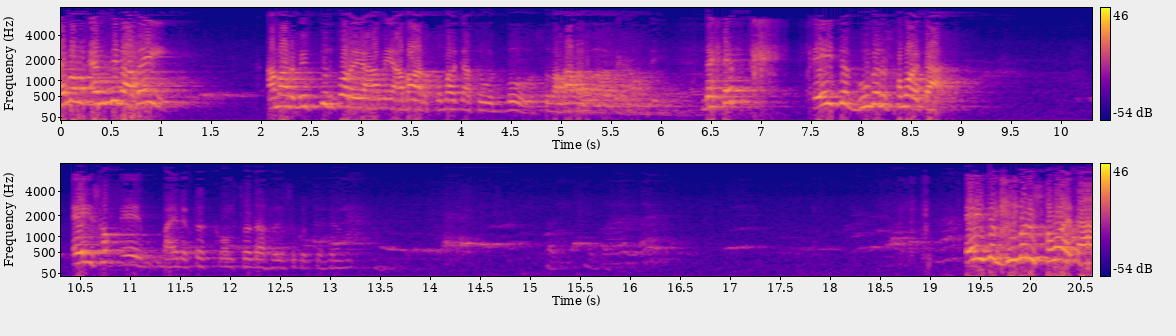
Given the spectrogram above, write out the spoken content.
এবং এমনি ভাবেই আমার মৃত্যুর পরে আমি আবার তোমার কাছে উঠবো দেখেন, এই যে ঘুমের সময়টা, এই সব বাইরে একটা কনসার্টার হয়েছে করতে এই যে ঘুমের সময়টা,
